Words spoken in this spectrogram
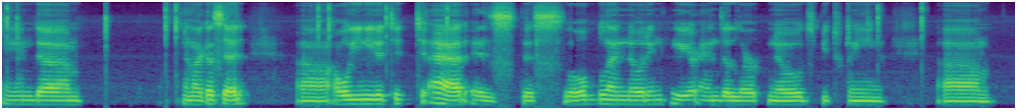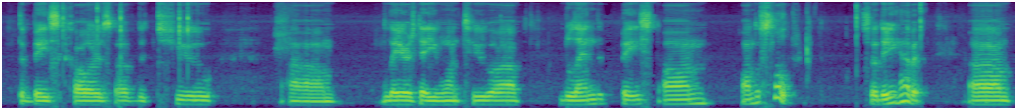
And um, and like I said, uh, all you needed to, to add is this little blend node in here and the lerp nodes between um, the base colors of the two um, layers that you want to uh, blend based on on the slope. So there you have it. Um,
